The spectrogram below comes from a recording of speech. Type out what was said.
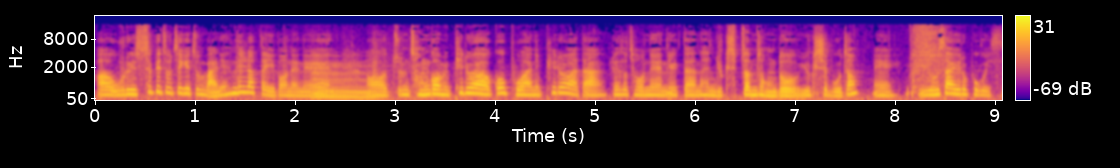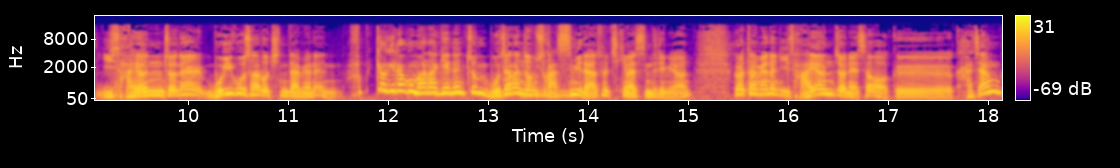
아, 우리 수비 조직이 좀 많이 흔들렸다 이번에는 음. 어, 좀 점검이 필요하고 보완이 필요하다. 그래서 저는 일단 한 60점 정도, 65점, 예, 네, 요 사이로 보고 있습니다. 이 4연전을 모의고사로 친다면은 합격이라고 말하기에는 좀 모자란 점수 음. 같습니다. 솔직히 말씀드리면 그렇다면은 이 4연전에서 그 가장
